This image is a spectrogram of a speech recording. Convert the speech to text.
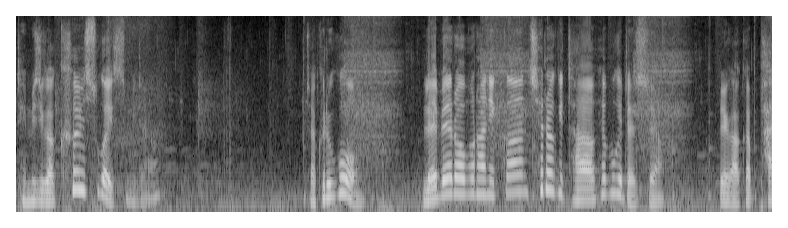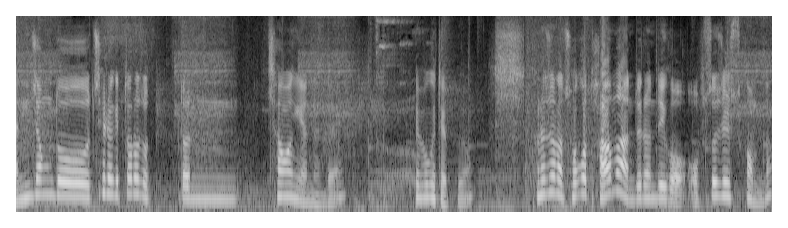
데미지가 클 수가 있습니다. 자 그리고 레벨업을 하니까 체력이 다 회복이 됐어요. 저희가 아까 반 정도 체력이 떨어졌던 상황이었는데 회복이 됐고요. 그나저나 저거 다음은 안 되는데 이거 없어질 수가 없나?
